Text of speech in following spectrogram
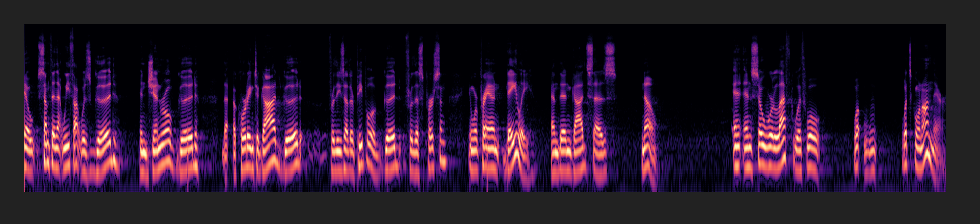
know, something that we thought was good in general, good that according to God, good for these other people, good for this person. And we're praying daily, and then God says no. And, and so we're left with, well, what, what's going on there?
